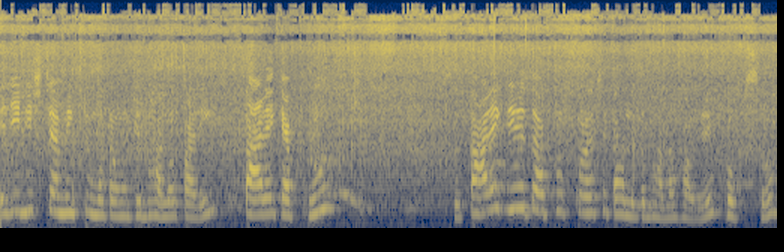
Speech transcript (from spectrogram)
এই জিনিসটা আমি একটু মোটামুটি ভালো পারি। তারেক অ্যাপ্রুভ তো তারেক যেহেতু অ্যাপ্রুভ করেছে, তাহলে তো ভালো হবে হোপসো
